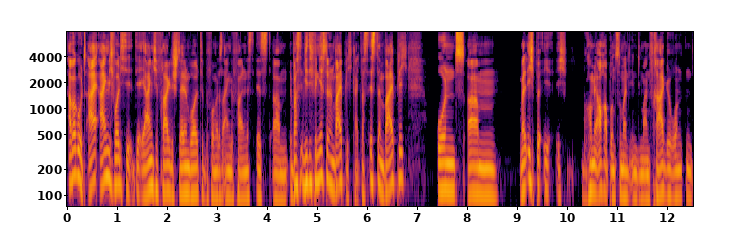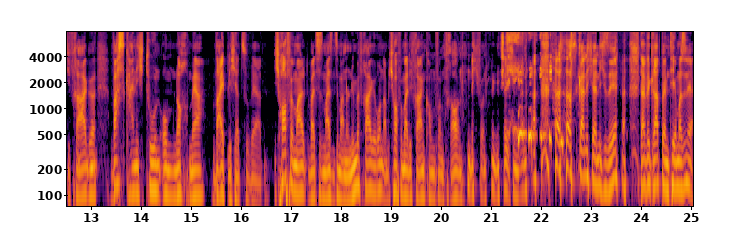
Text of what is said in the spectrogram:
Aber gut, eigentlich wollte ich die, die eigentliche Frage, die ich stellen wollte, bevor mir das eingefallen ist, ist, ähm, was, wie definierst du denn Weiblichkeit? Was ist denn weiblich? Und ähm, weil ich, ich bekomme ja auch ab und zu mal in meinen Fragerunden die Frage, mhm. was kann ich tun, um noch mehr weiblicher zu werden? Ich hoffe mal, weil es ist meistens immer anonyme Fragerunden, aber ich hoffe mal, die Fragen kommen von Frauen und nicht von irgendwelchen Männern. das kann ich ja nicht sehen. Da wir gerade beim Thema sind, ja,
